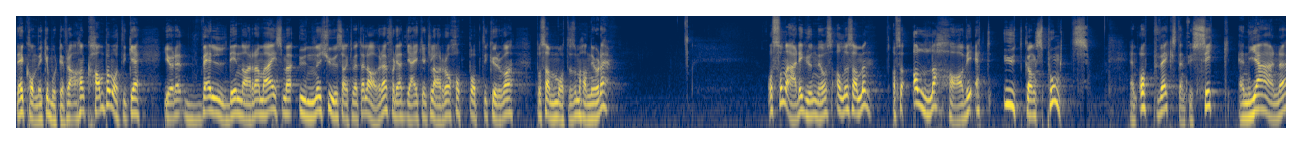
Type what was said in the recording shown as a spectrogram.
Det kommer vi ikke bort ifra. Han kan på en måte ikke gjøre veldig narr av meg, som er under 20 cm lavere, fordi at jeg ikke klarer å hoppe opp til kurva på samme måte som han gjør det. Og sånn er det i grunnen med oss alle sammen. Altså, alle har vi et utgangspunkt. En oppvekst, en fysikk, en hjerne.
